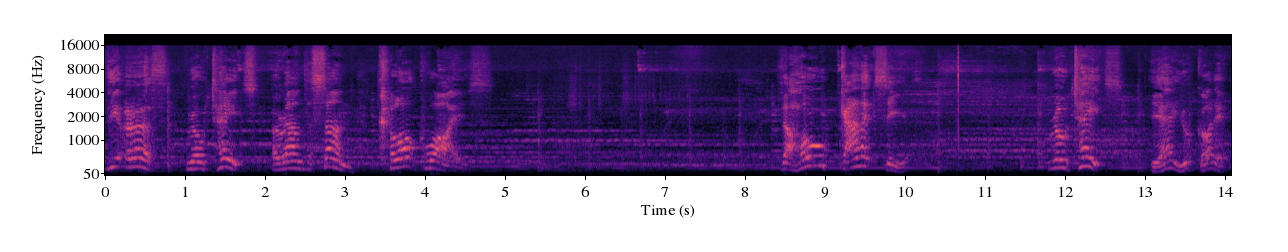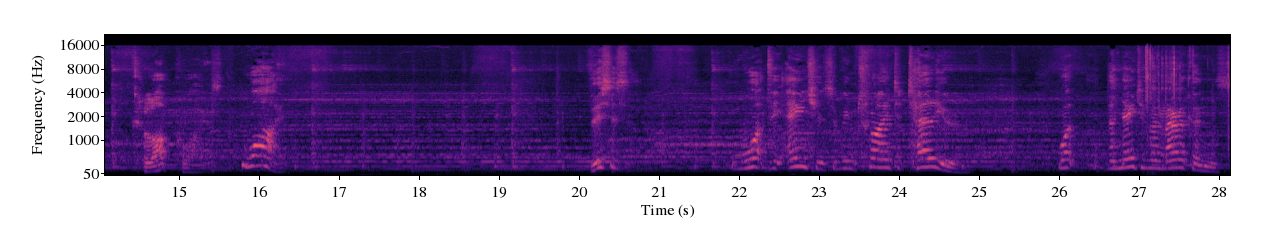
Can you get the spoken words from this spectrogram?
The earth rotates around the sun clockwise. The whole galaxy rotates, yeah, you've got it, clockwise. Why? This is what the ancients have been trying to tell you. What the Native Americans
